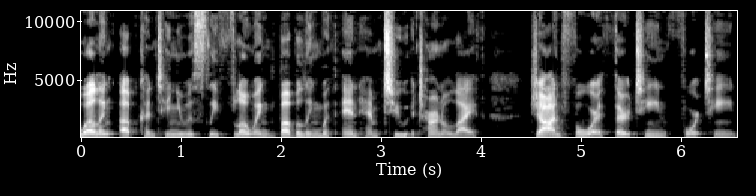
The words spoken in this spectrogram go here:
welling up, continuously flowing, bubbling within him to eternal life. John 4 13 14.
